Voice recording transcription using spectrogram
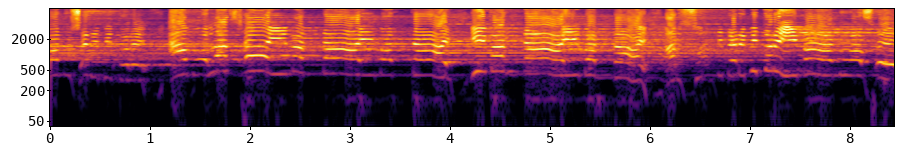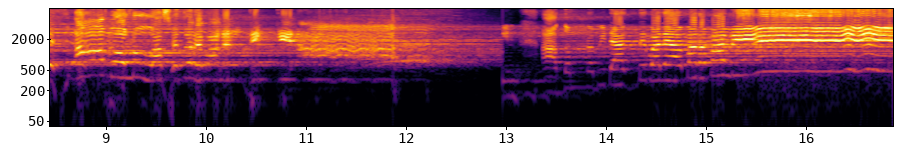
মানুষের ভিতরে আমল আছে ইমান নাই ইমান নাই ইমান নাই ইমান নাই। আর সুন্নিদের ভিতরে ইমানও আছে, আমলও আছে ধরে বলেন ঠিক কিনা? আদম নবী ডাকতে বলে, আমার মালিক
